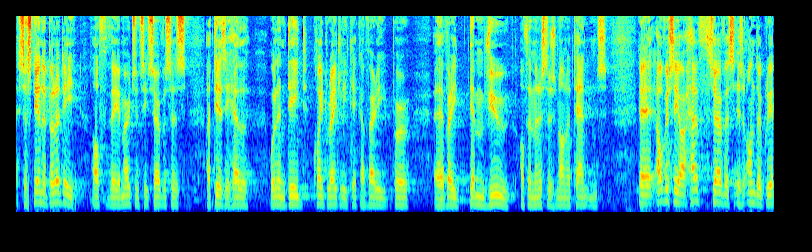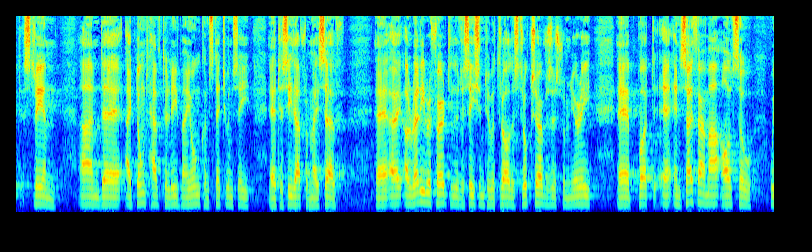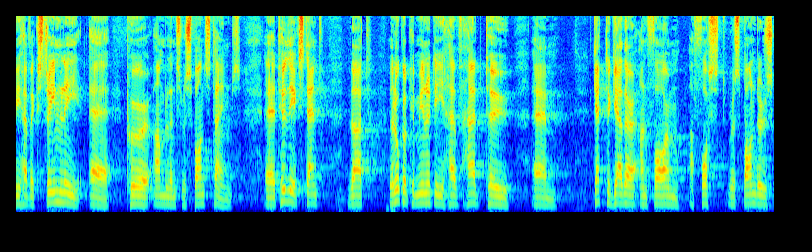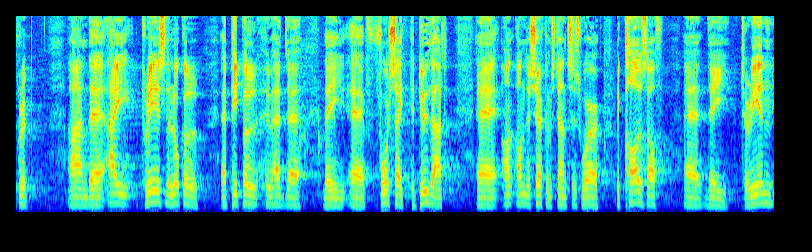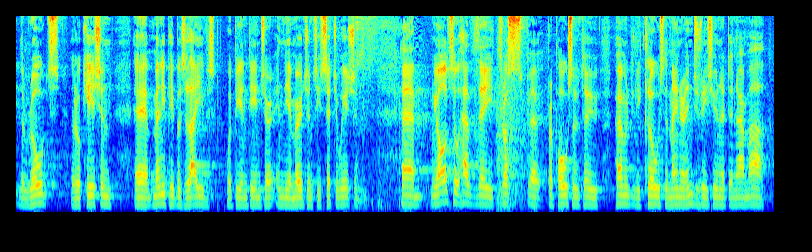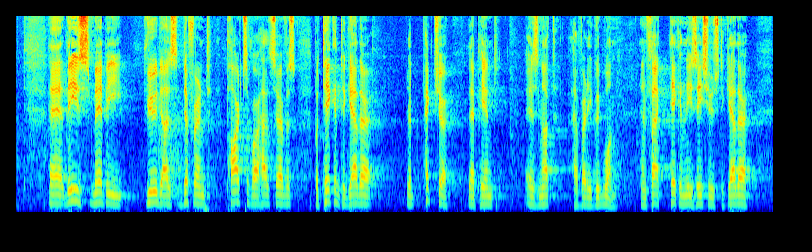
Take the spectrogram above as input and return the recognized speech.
sustainability of the emergency services at Daisy Hill will indeed quite rightly take a very poor, uh, very dim view of the Minister's non-attendance. Uh, obviously, our health service is under great strain, and uh, I don't have to leave my own constituency uh, to see that for myself. Uh, I already referred to the decision to withdraw the stroke services from Newry, uh, but in South Armagh also we have extremely poor ambulance response times uh, to the extent that the local community have had to um, get together and form a first responders group. And uh, I praise the local uh, people who had the, the uh, foresight to do that uh, on, on, the circumstances where, because of uh, the terrain, the roads, the location, uh, many people's lives would be in danger in the emergency situation. Um, we also have the Trust's uh, proposal to permanently close the minor injuries unit in Armagh. Uh, these may be viewed as different parts of our health service, but taken together, the picture they paint is not a very good one. In fact, taking these issues together,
